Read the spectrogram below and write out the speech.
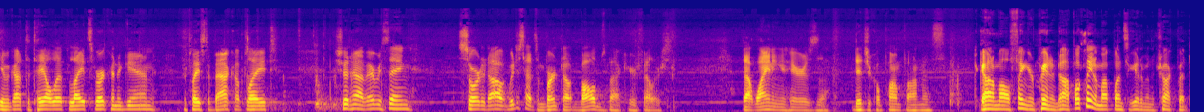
Even got the tail lip lights working again. Replaced the backup light. Should have everything sorted out. We just had some burnt out bulbs back here, fellers. That whining in here is the digital pump on this. I got them all fingerprinted up. I'll clean them up once I get them in the truck, but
